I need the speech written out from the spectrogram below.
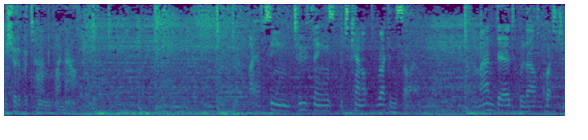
You should have returned by now. I have seen two things which cannot reconcile. A man dead without question.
